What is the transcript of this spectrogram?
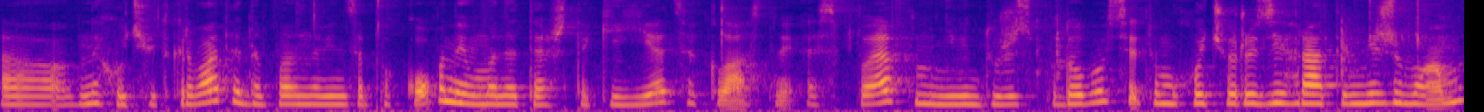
Е, Не хочу відкривати, напевно, він запакований. У мене теж такий є. Це класний SPF. Мені він дуже сподобався, тому хочу розіграти між вами.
